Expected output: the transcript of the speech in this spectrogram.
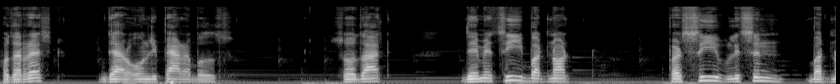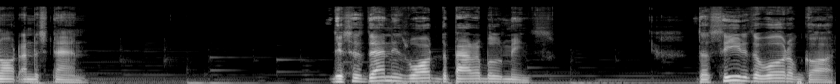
For the rest, they are only parables, so that they may see but not perceive, listen but not understand. This is then is what the parable means. The seed is the word of God.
